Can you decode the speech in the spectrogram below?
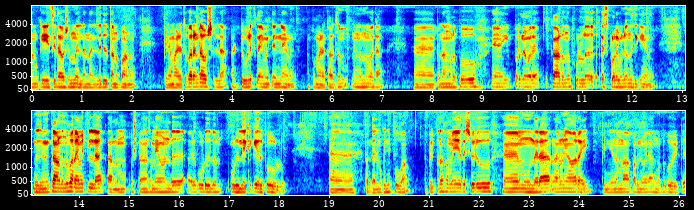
നമുക്ക് എ സിയുടെ ആവശ്യമൊന്നുമില്ല. നല്ലൊരു തണുപ്പാണ്. പിന്നെ മഴയത്ത് പറയേണ്ട ആവശ്യമില്ല. അടിപൊളി ക്ലൈമറ്റ് തന്നെയാണ്. അപ്പോൾ മഴക്കാലത്തും നിങ്ങളൊന്നും വരാം. ഇപ്പോൾ നമ്മളിപ്പോൾ ഈ പറഞ്ഞ പോലെ കാടൊന്ന് ഫുള്ള് എക്സ്പ്ലോർ ചെയ്യാൻ വേണ്ടി വന്നിരിക്കുകയാണ്. മൃഗങ്ങൾ കാണുമെന്ന് പറയാൻ പറ്റില്ല. കാരണം ഉഷ്ണ സമയം കൊണ്ട് അവർ കൂടുതലും ഉള്ളിലേക്ക് കയറിപ്പോവുള്ളൂ അപ്പോൾ എന്തായാലും നമുക്കിനി പോവാം. അപ്പോൾ ഇപ്പോൾ സമയം ഏകദേശം ഒരു മൂന്നര നാല് മണി ആവാറായി പിന്നെ നമ്മൾ ആ പറഞ്ഞ പോലെ അങ്ങോട്ട് പോയിട്ട്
